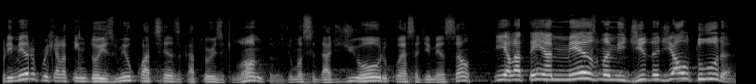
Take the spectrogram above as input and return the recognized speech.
Primeiro, porque ela tem 2.414 quilômetros de uma cidade de ouro com essa dimensão, e ela tem a mesma medida de altura.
